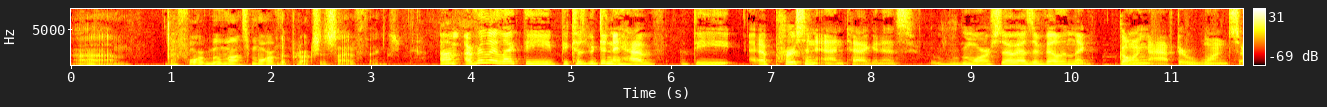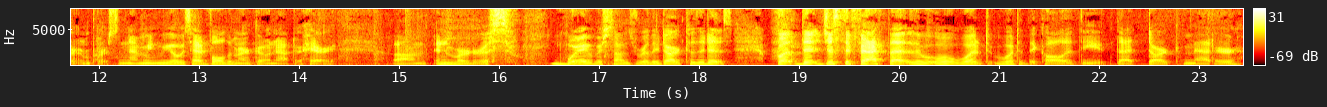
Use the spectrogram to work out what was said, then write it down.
um, before we move on to more of the production side of things? Um, I really like the because we didn't have the a person antagonist more so as a villain, like going after one certain person. I mean, we always had Voldemort going after Harry um, in a murderous way, which sounds really dark because it is. But the, just the fact that uh, what what did they call it? The that dark matter.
